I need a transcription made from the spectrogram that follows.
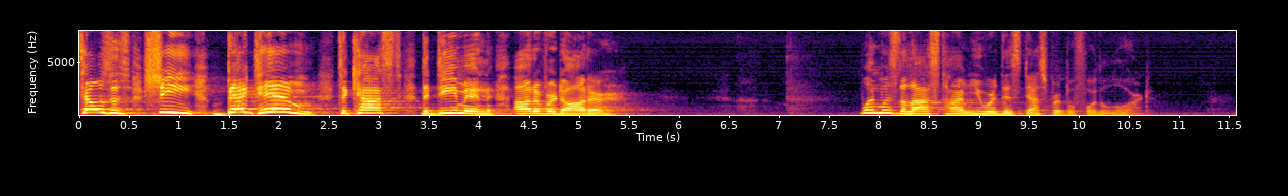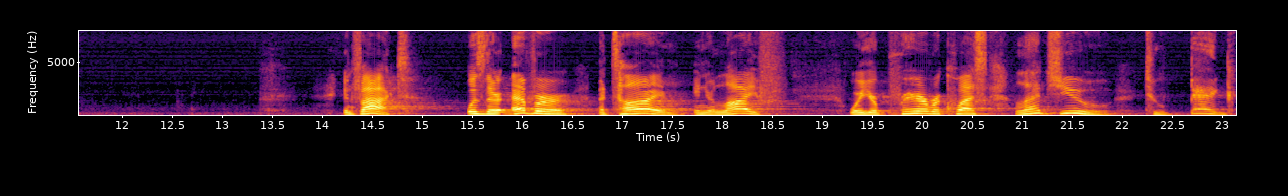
tells us she begged him to cast the demon out of her daughter. When was the last time you were this desperate before the Lord? In fact, was there ever a time in your life where your prayer request led you to beg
